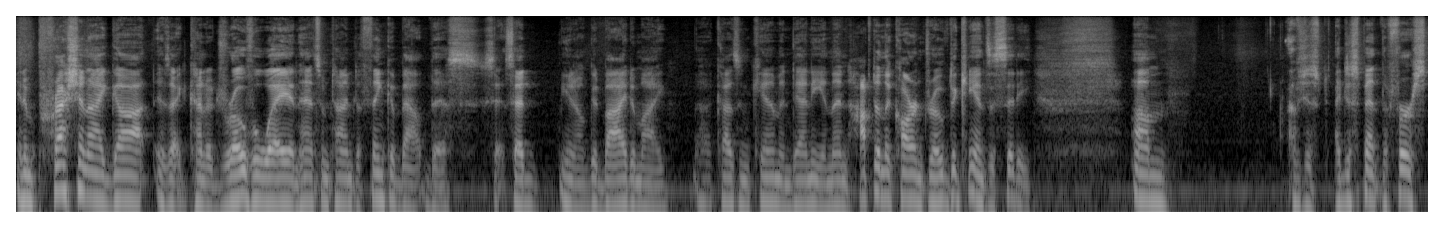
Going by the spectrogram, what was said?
impression I got as I kind of drove away and had some time to think about this, said, you know, goodbye to my uh, cousin Kim and Denny, and then hopped in the car and drove to Kansas City. Um, I was just I just spent the first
